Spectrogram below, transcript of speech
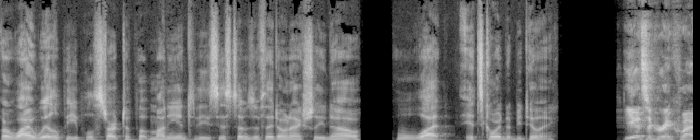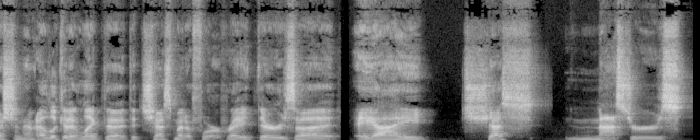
or why will people start to put money into these systems if they don't actually know what it's going to be doing? Yeah, it's a great question. I look at it like the the chess metaphor, right? There's uh, AI chess masters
